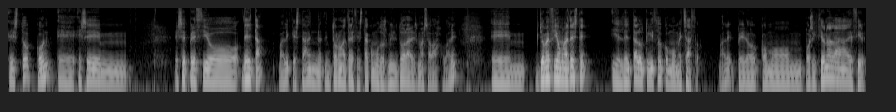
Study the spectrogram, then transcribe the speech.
Esto con eh, ese, mm, ese precio delta, ¿vale? Que está en, torno a 13, está como 2.000 dólares más abajo, ¿vale? Em, yo me fío más de este y el delta lo utilizo como mechazo, ¿vale? Pero como posición a la decir,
